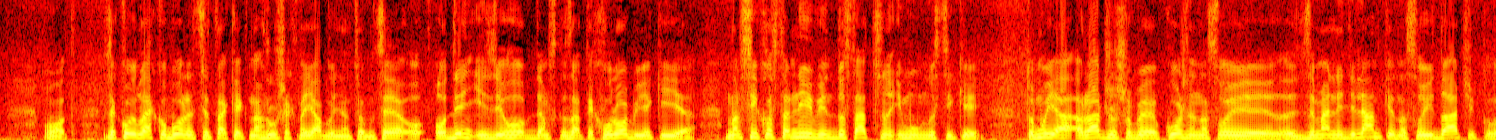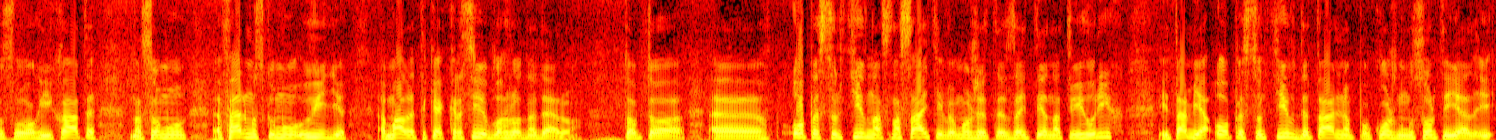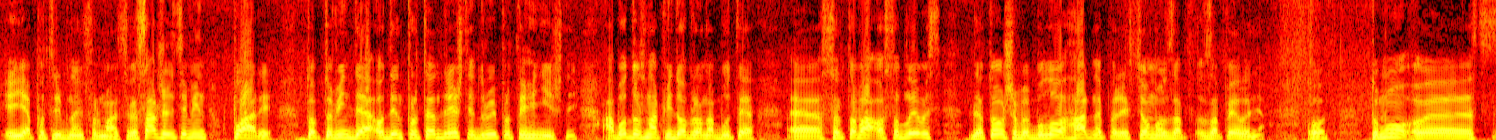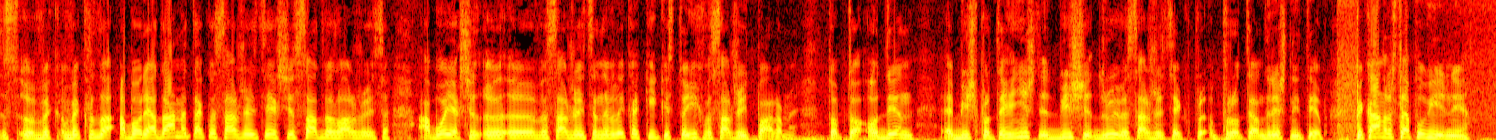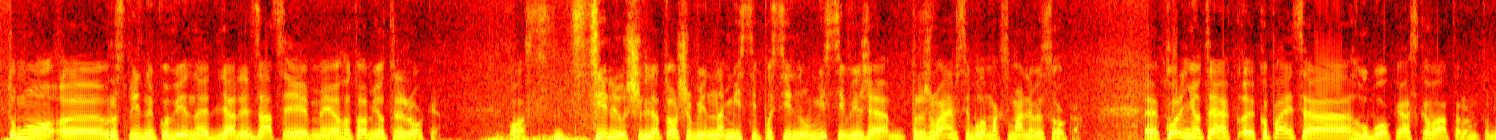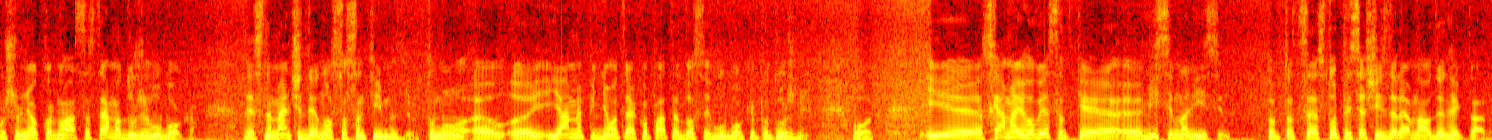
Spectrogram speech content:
От. З якою легко бореться, так як на грушах, на яблуні. Це один із його, будемо сказати, хвороб, які є. На всіх остальних він достатньо імунностійкий. Тому я раджу, щоб кожен на своїй е, земельній ділянці, на своїй дачі, коло свого хати, на своєму фермерському угідді мали таке красиве благородне дерево. Тобто е, опис сортів у нас на сайті, ви можете зайти на твій горіх, і там є опис сортів, детально по кожному сорті є, є потрібна інформація. Висаджується він в парі, тобто він йде один протиандричний, другий протигенічний. Або повинна підобрана бути е, сортова особливість для того, щоб було гарне перед цьому зап- запилення. От. Тому е, с- с- вик- викрада- або рядами так висаджується, якщо сад висаджується, або якщо е, е, висаджується невелика кількість, то їх висаджують парами. Тобто один е, більш протигенічний, більш, другий висаджується як пр- протиандричний тип. Пекан росте повільний, тому е, в розпліднику він е, для реалізації ми готуємо його три роки. Ось, з ціллю, для того, щоб він на місці, постійному місці, він вже проживаємость була максимально висока. Е, Корінь те, е, копається глибоко ескаватором, тому що в нього корнова система дуже глибока, десь не менше 90 сантиметрів. Тому е, ями під нього треба копати досить глибокі, потужні. От. І схема його висадки е, 8 на 8. Тобто це 156 дерев на 1 гектар.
